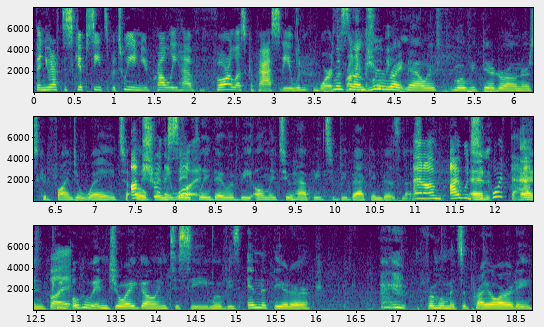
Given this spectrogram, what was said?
Then you'd have to skip seats between. You'd probably have far less capacity. It wouldn't worth listen running i'm sure movie. right now if movie theater owners could find a way to I'm open sure they would. safely they would be only too happy to be back in business And I'm, I would and, support that. and but people who enjoy going to see movies in the theater for whom it's a priority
